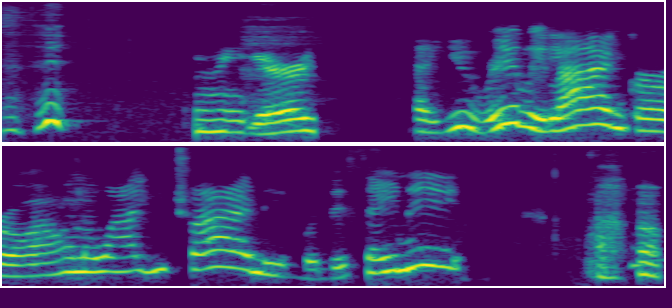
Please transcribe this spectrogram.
I mean, girl, you really lying, girl. I don't know why you trying it, but this ain't it.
